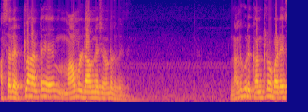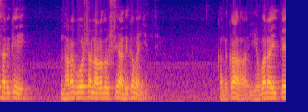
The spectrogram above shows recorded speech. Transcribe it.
అసలు ఎట్లా అంటే మామూలు డామినేషన్ ఉండదు వీరిది. నలుగురి కంట్లో పడేసరికి నరఘోష నరదృష్టి అధికమయ్యింది కనుక ఎవరైతే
